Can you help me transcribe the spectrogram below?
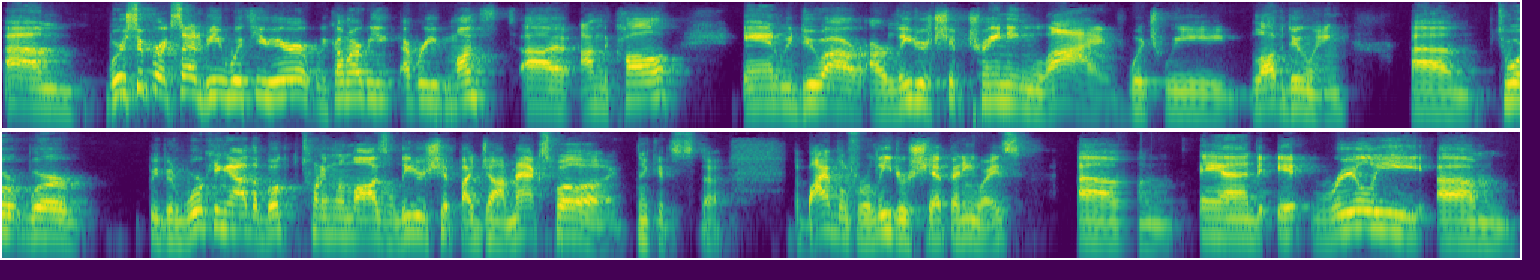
Um, we're super excited to be with you here. We come every every month uh, on the call, and we do our our leadership training live, which we love doing. Um, so we're, we're we've been working out of the book 21 laws of leadership by john maxwell. I think it's the, the bible for leadership anyways. Um, and it really um,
